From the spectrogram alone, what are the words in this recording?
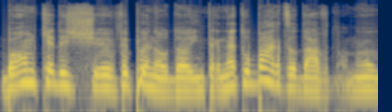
bo on kiedyś wypłynął do internetu bardzo dawno. No,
